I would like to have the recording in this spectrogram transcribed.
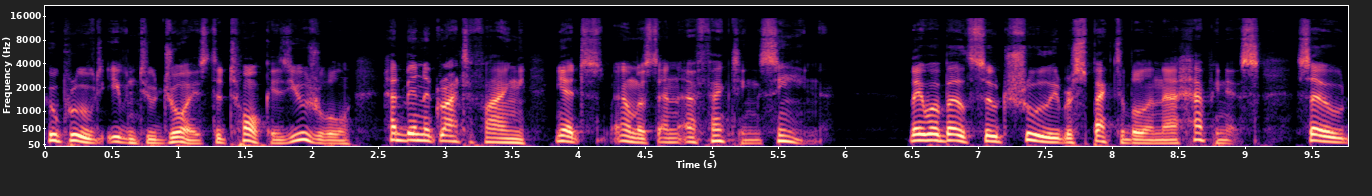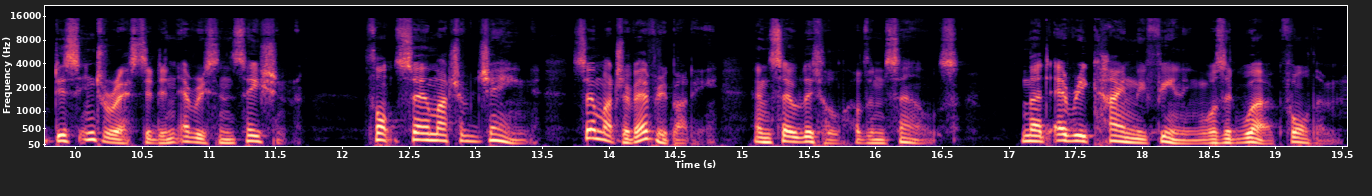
who proved even too joyous to talk as usual, had been a gratifying, yet almost an affecting scene. They were both so truly respectable in their happiness, so disinterested in every sensation, thought so much of Jane, so much of everybody, and so little of themselves, that every kindly feeling was at work for them.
